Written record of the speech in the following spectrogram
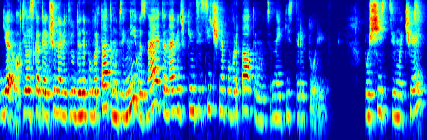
я хотіла сказати, якщо навіть люди не повертатимуться, ні, ви знаєте, навіть в кінці січня повертатимуться на якісь території. По шістці мечей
